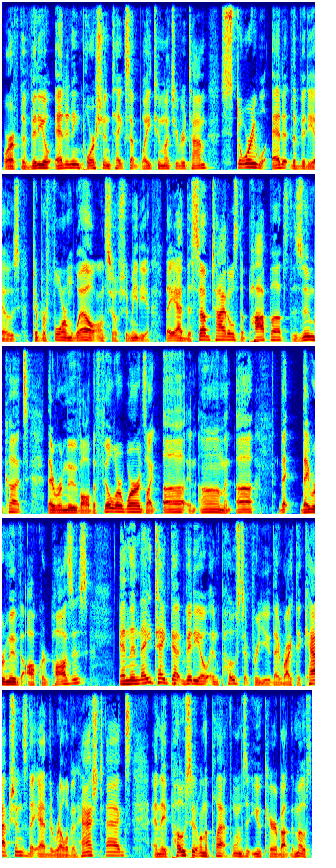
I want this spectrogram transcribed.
or if the video editing portion takes up way too much of your time, Storyy will edit the videos to perform well on social media. They add the subtitles, the pop-ups, the zoom cuts, they remove all the filler words like uh and um and uh. They they remove the awkward pauses. And then they take that video and post it for you. They write the captions, they add the relevant hashtags, and they post it on the platforms that you care about the most.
